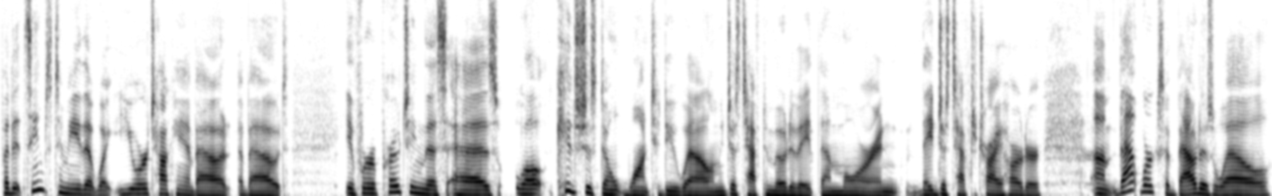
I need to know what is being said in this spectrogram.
but it seems to me that what you're talking about about if we're approaching this as well kids just don't want to do well and we just have to motivate them more and they just have to try harder um, that works about as well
